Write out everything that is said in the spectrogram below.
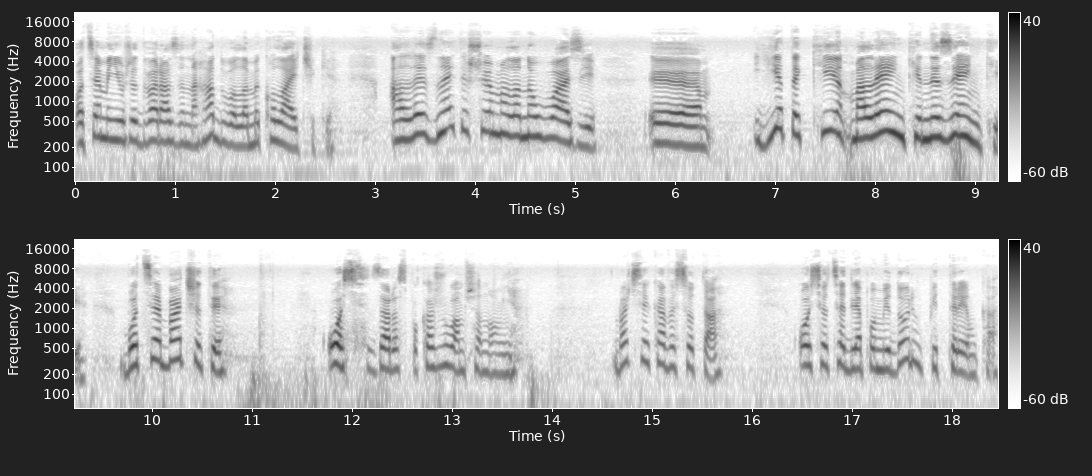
Оце мені вже два рази нагадувала Миколайчики. Але знаєте, що я мала на увазі? Е, є такі маленькі, низенькі. Бо це, бачите, ось зараз покажу вам, шановні. Бачите, яка висота? Ось оце для помідорів підтримка.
